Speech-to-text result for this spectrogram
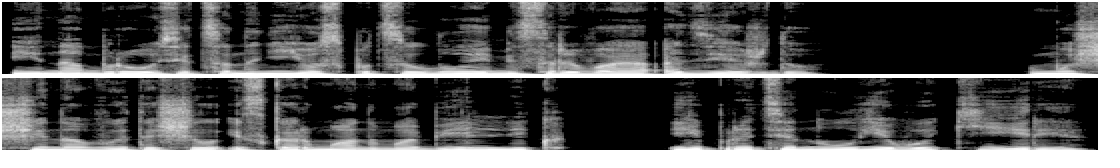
и наброситься на нее с поцелуями, срывая одежду. Мужчина вытащил из кармана мобильник и протянул его Кире,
